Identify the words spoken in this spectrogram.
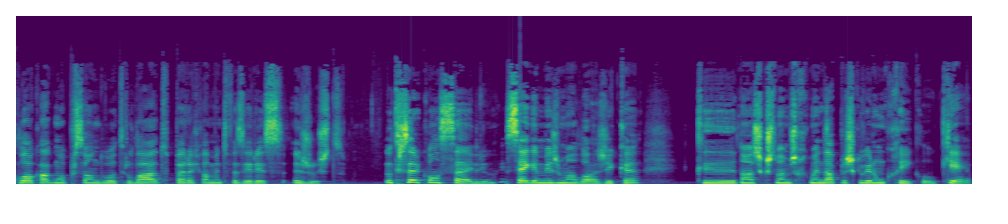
coloca alguma pressão do outro lado para realmente fazer esse ajuste. O terceiro conselho segue a mesma lógica que nós costumamos recomendar para escrever um currículo, que é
